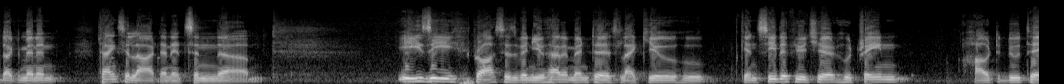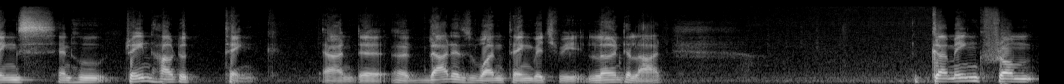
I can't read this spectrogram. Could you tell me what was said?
Dr. Menon, thanks a lot. And it's an um, easy process when you have a mentor like you who can see the future, who train how to do things, and who train how to think. And uh, uh, that is one thing which we learned a lot coming from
